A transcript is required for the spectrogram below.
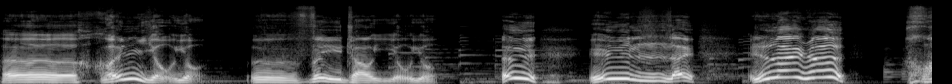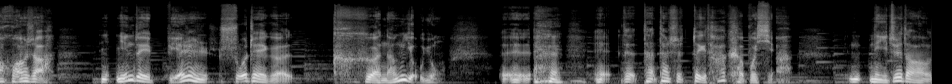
呃，很有用，呃，非常有用，哎。咦，来来人！皇皇上，您您对别人说这个可能有用，呃，但但但是对他可不行。你知道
